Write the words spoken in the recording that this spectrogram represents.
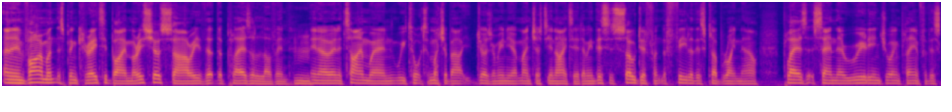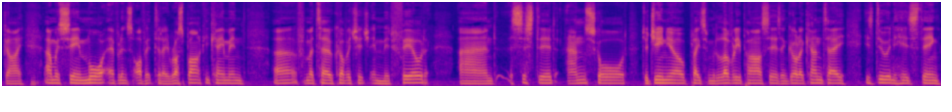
an environment that's been created by Maurizio Sarri that the players are loving. Mm. You know, in a time when we talked so much about Jose Mourinho at Manchester United. I mean, this is so different. The feel of this club right now. Players are saying they're really enjoying playing for this guy, and we're seeing more evidence of it today. Ross Barkley came in uh, for Mateo Kovacic in midfield. And assisted and scored. Jorginho played some lovely passes, and Golo Kante is doing his thing.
